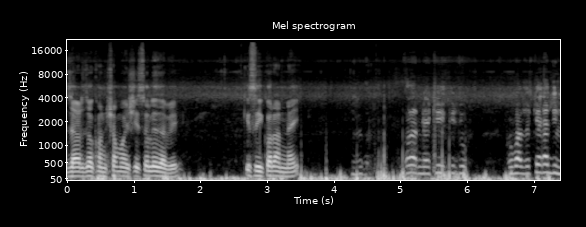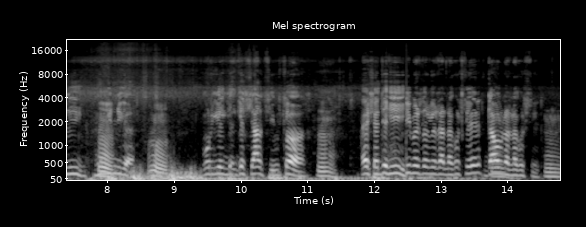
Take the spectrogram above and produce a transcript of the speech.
যার যখন সময় সে চলে যাবে। কিছুই করার নাই। করার নেই কি কিন্তু গোপাল টাকা দিলি। মুরগির নিগে হুম মুরগি গেছে আলছি বুঝছ? হুম। এই সে দেখি ডিমের তরকারি রান্না করছে ডাউল রান্না করছে। হুম।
